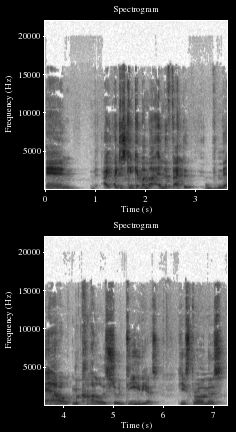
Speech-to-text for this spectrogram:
and I, I just can't get my mind. And the fact that now McConnell is so devious, he's thrown this.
